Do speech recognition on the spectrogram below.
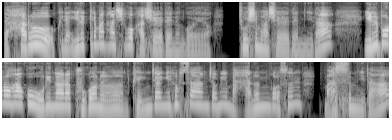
네, 하루 그냥 이렇게만 하시고 가셔야 되는 거예요. 조심하셔야 됩니다. 일본어하고 우리나라 국어는 굉장히 흡사한 점이 많은 것은 맞습니다.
